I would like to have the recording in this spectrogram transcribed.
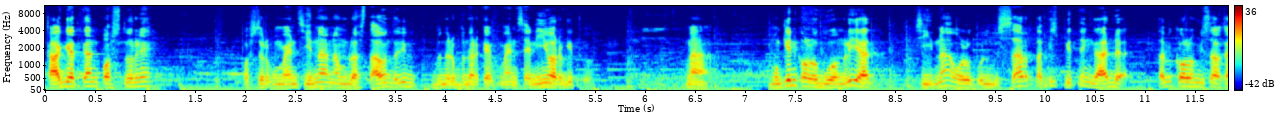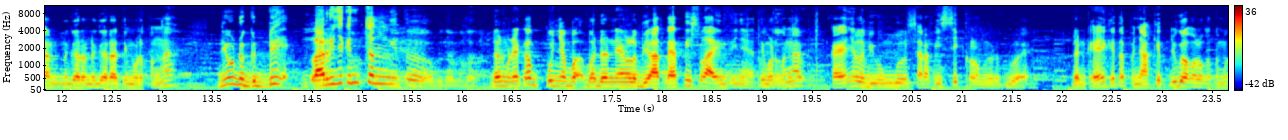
kaget kan posturnya. Postur pemain Cina 16 tahun tapi bener-bener kayak pemain senior gitu. Nah, mungkin kalau gua ngelihat Cina walaupun besar tapi speednya nggak ada. Tapi kalau misalkan negara-negara Timur Tengah, dia udah gede, larinya kenceng gitu. betul, betul. Dan mereka punya ba- badan yang lebih atletis lah intinya. Timur Tengah kayaknya lebih unggul secara fisik kalau menurut gue. Dan kayaknya kita penyakit juga kalau ketemu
